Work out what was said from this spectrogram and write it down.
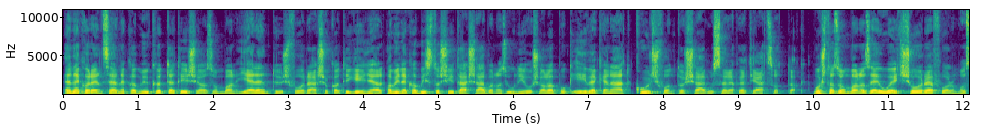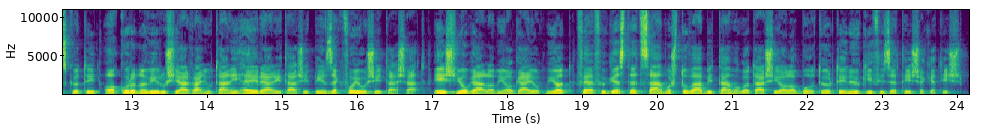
Ennek a rendszernek a működtetése azonban jelentős forrásokat igényel, aminek a biztosításában az uniós alapok éveken át kulcsfontosságú szerepet játszottak. Most azonban az EU egy sor reformhoz köti a koronavírus járvány utáni helyreállítási pénzek folyósítását, és jogállami aggályok miatt felfüggesztett számos további támogatási alapból történő kifizetéseket is.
